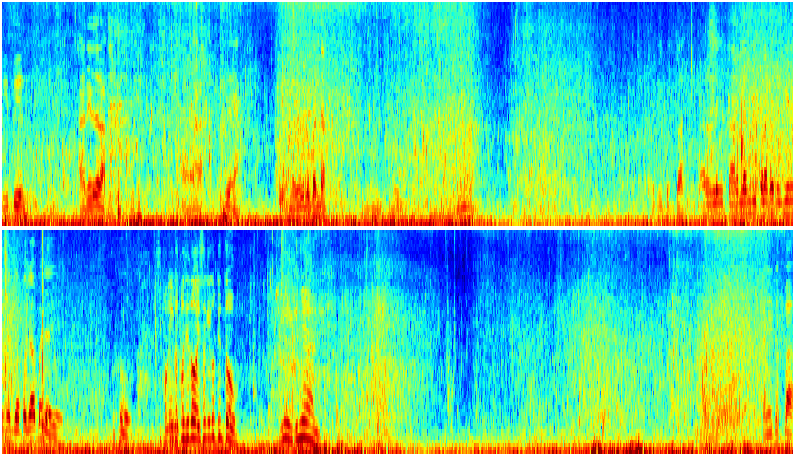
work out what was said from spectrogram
Bibin. Ah, dito na. Ah, dito na. May ulo banda. Ikot pa. Para lang, para lang di pala kayo magkiri sa gapagabay ayo. Oh. Pag-ikot pa dito, isang ikot dito. Sige, ganyan. Ikot pa.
